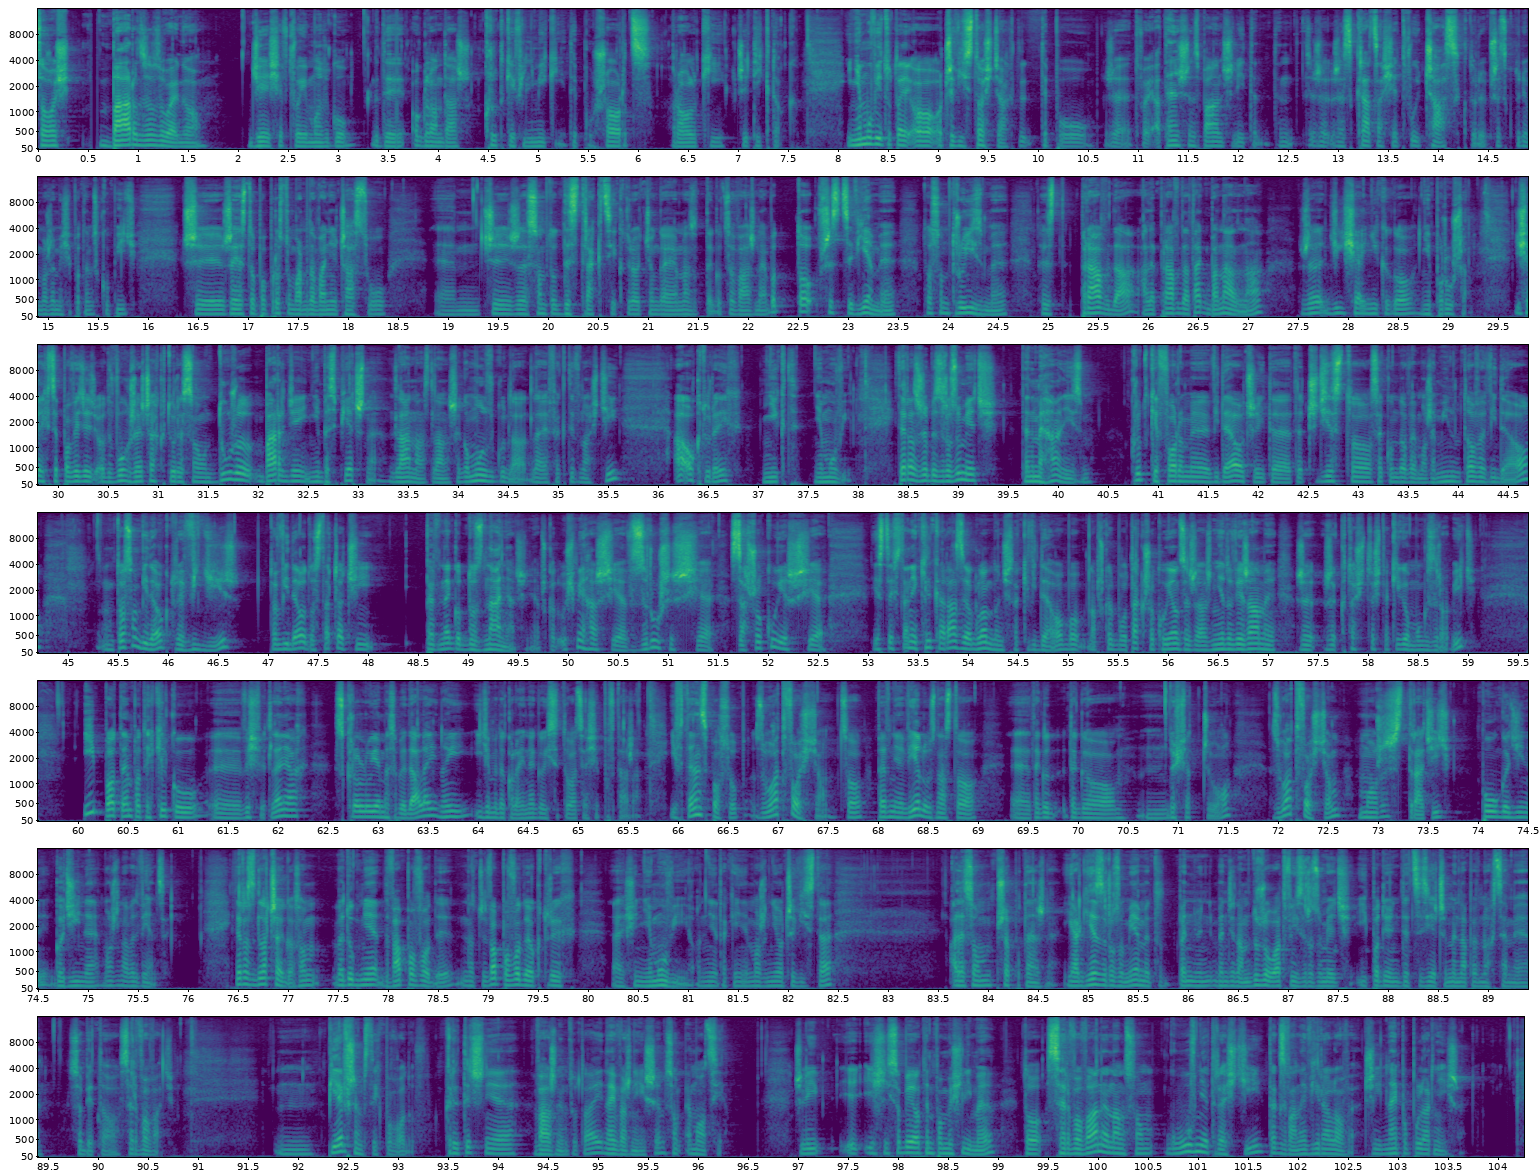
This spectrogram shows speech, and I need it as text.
Coś bardzo złego dzieje się w Twoim mózgu, gdy oglądasz krótkie filmiki typu shorts, rolki czy TikTok. I nie mówię tutaj o oczywistościach typu, że Twoje attention span, czyli ten, ten, że, że skraca się Twój czas, który, przez który możemy się potem skupić, czy że jest to po prostu marnowanie czasu, czy że są to dystrakcje, które odciągają nas od tego, co ważne, bo to wszyscy wiemy, to są truizmy, to jest prawda, ale prawda tak banalna, że dzisiaj nikogo nie porusza. Dzisiaj chcę powiedzieć o dwóch rzeczach, które są dużo bardziej niebezpieczne dla nas, dla naszego mózgu, dla, dla efektywności, a o których nikt nie mówi. I teraz, żeby zrozumieć ten mechanizm, krótkie formy wideo, czyli te, te 30-sekundowe, może minutowe wideo, to są wideo, które widzisz, to wideo dostarcza ci pewnego doznania, czyli na przykład uśmiechasz się, wzruszysz się, zaszokujesz się, jesteś w stanie kilka razy oglądać takie wideo, bo na przykład było tak szokujące, że aż nie dowierzamy, że, że ktoś coś takiego mógł zrobić. I potem po tych kilku y, wyświetleniach skrolujemy sobie dalej, no i idziemy do kolejnego i sytuacja się powtarza. I w ten sposób z łatwością, co pewnie wielu z nas to e, tego, tego mm, doświadczyło, z łatwością możesz stracić pół godziny, godzinę, może nawet więcej. I teraz dlaczego? Są według mnie dwa powody, znaczy dwa powody, o których e, się nie mówi, nie takie może nieoczywiste, ale są przepotężne. Jak je zrozumiemy, to będzie nam dużo łatwiej zrozumieć i podjąć decyzję, czy my na pewno chcemy sobie to serwować. Mm, pierwszym z tych powodów, krytycznie ważnym tutaj, najważniejszym, są emocje. Czyli jeśli sobie o tym pomyślimy, to serwowane nam są głównie treści tak zwane wiralowe, czyli najpopularniejsze.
